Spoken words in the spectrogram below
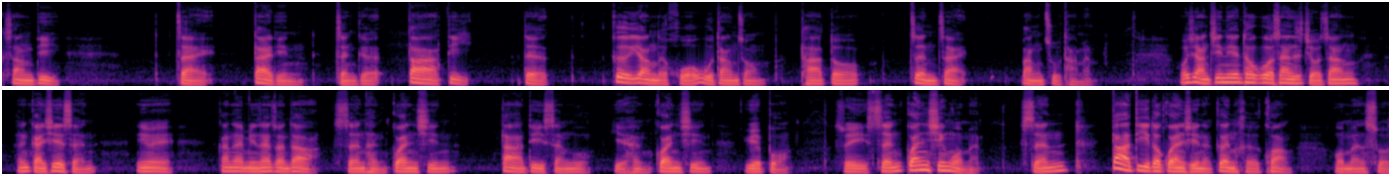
上帝在带领整个大地的各样的活物当中，他都。正在帮助他们。我想今天透过三十九章，很感谢神，因为刚才明山转到神很关心大地生物，也很关心约伯，所以神关心我们，神大地都关心了，更何况我们所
